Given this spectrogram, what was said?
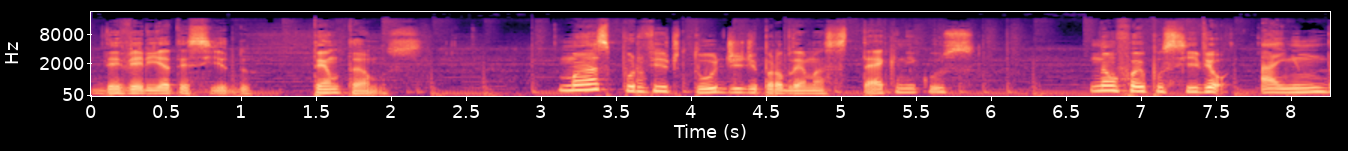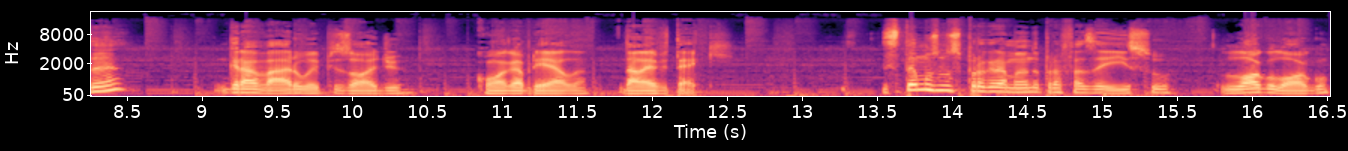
Deveria ter sido. Tentamos. Mas por virtude de problemas técnicos, não foi possível ainda gravar o episódio com a Gabriela da LevTech. Estamos nos programando para fazer isso logo logo.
